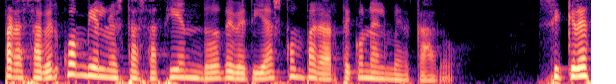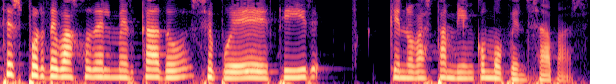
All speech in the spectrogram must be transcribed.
Para saber cuán bien lo estás haciendo deberías compararte con el mercado. Si creces por debajo del mercado, se puede decir que no vas tan bien como pensabas.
